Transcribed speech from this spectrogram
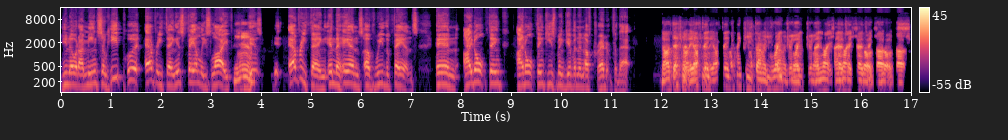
You know what I mean? So he put everything, his family's life, yeah. his everything in the hands of we the fans. And I don't think I don't think he's been given enough credit for that. No, definitely. No, definitely. I think I think I think he's done a great, done a great job. And like you said, like takes, a lot, a lot of guts.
